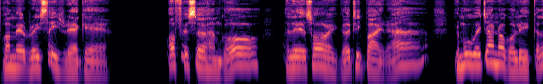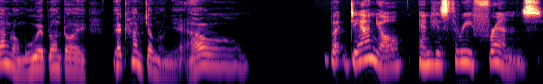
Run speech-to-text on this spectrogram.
ဖွားမဲ့ရိစိတ်ရဲကေ But Daniel and his three friends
